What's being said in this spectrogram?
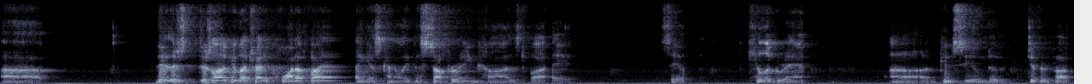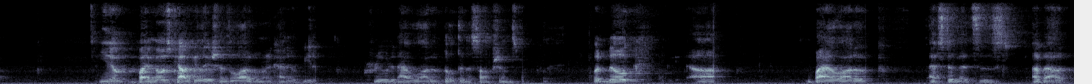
uh, there's there's a lot of people that try to quantify, I guess, kind of like the suffering caused by, say, a kilogram uh, consumed of different products. You know, by most calculations, a lot of them are kind of you know, crude and have a lot of built-in assumptions. But milk, uh, by a lot of estimates, is about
